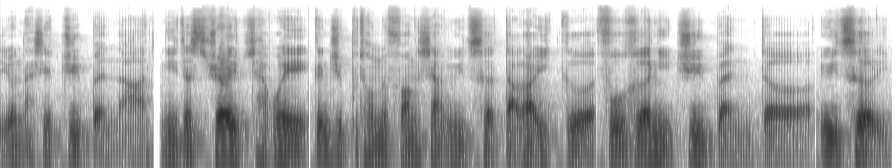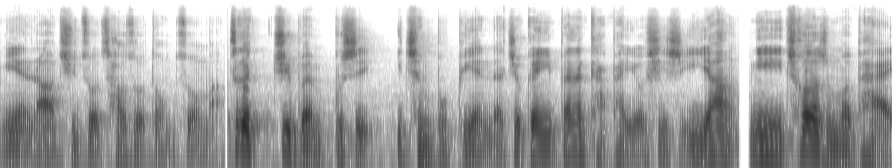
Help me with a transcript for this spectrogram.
有哪些剧本啊，你的 strategy 才会根据不同的方向预测。测导到一个符合你剧本的预测里面，然后去做操作动作嘛。这个剧本不是一成不变的，就跟一般的卡牌游戏是一样。你抽到什么牌，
